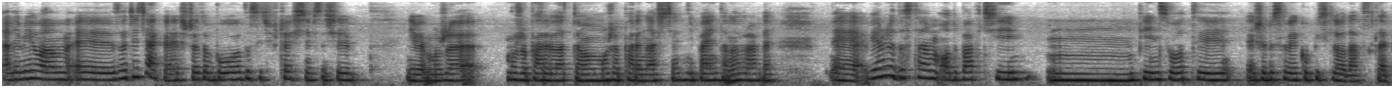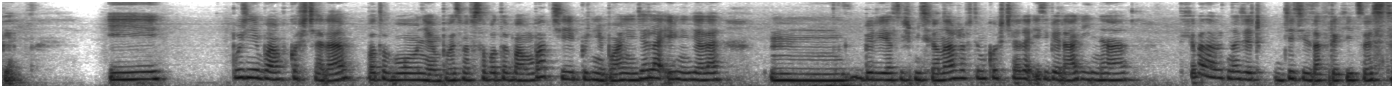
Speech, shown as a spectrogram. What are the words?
Ale miałam e, za dzieciaka jeszcze, to było dosyć wcześnie, w sensie, nie wiem, może, może parę lat temu, może paręnaście, nie pamiętam naprawdę. E, wiem, że dostałam od babci mm, 5 zł, żeby sobie kupić loda w sklepie. I później byłam w kościele, bo to było, nie wiem, powiedzmy w sobotę byłam u babci, później była niedziela i w niedzielę mm, byli jacyś misjonarze w tym kościele i zbierali na chyba nawet na dzieci, dzieci z Afryki, co jest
